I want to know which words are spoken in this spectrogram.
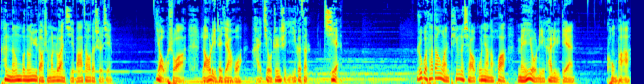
看能不能遇到什么乱七八糟的事情。要我说啊，老李这家伙还就真是一个字儿贱。如果他当晚听了小姑娘的话，没有离开旅店，恐怕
